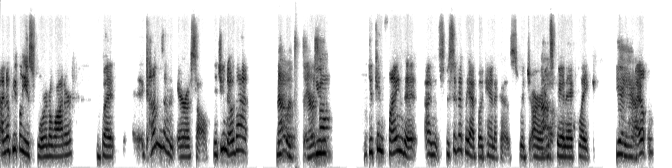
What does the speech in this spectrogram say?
I know people use Florida water, but it comes in an aerosol. Did you know that? No, it's aerosol. You, you can find it, and specifically at Botanicas, which are oh. Hispanic, like yeah, yeah. I don't,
